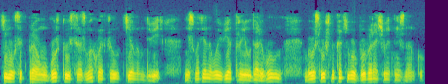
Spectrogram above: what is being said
кинулся к правому борту и с размаху открыл телом дверь. Несмотря на вой ветра и удары волн, было слышно, как его выворачивает наизнанку.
